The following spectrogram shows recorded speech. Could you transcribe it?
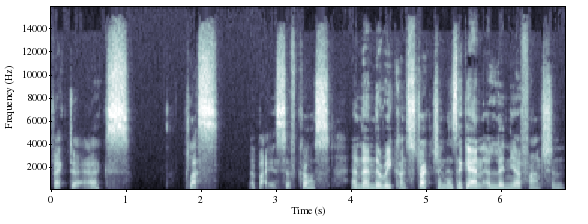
vector x plus a bias, of course. And then the reconstruction is again a linear function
